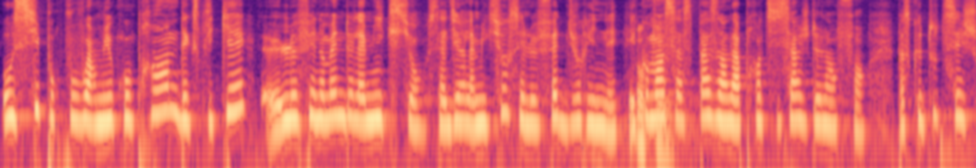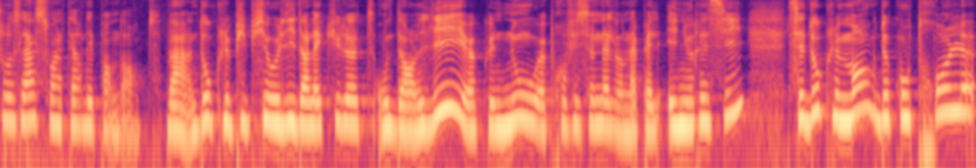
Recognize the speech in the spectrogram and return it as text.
aussi pour pouvoir mieux comprendre, d'expliquer euh, le phénomène de la miction. C'est-à-dire la miction, c'est le fait d'uriner. Et comment ça se passe dans l'apprentissage de l'enfant. Parce que toutes ces choses-là sont interdépendantes. Ben, donc le pipi au lit dans la culotte ou dans le lit, que nous, professionnels, on appelle énurésie, c'est donc le manque de contrôle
